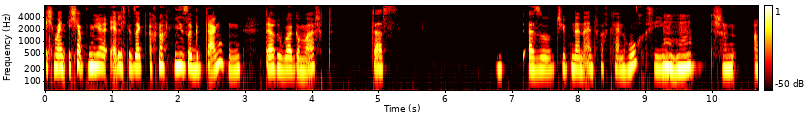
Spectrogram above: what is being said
ich meine, ich habe mir ehrlich gesagt auch noch nie so Gedanken darüber gemacht, dass also Typen dann einfach keinen hochkriegen. Mhm. Schon, oh,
